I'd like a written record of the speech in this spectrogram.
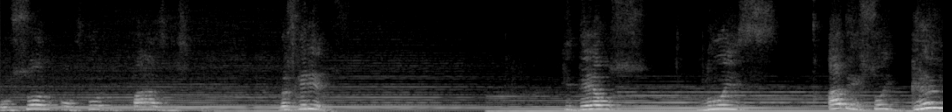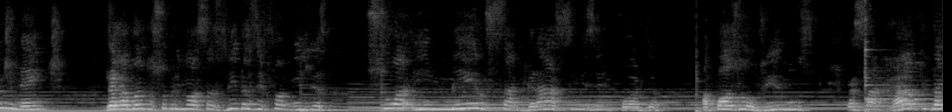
consolo, conforto, paz no Espírito. Meus queridos, que Deus nos abençoe grandemente, derramando sobre nossas vidas e famílias Sua imensa graça e misericórdia, após ouvirmos essa rápida,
